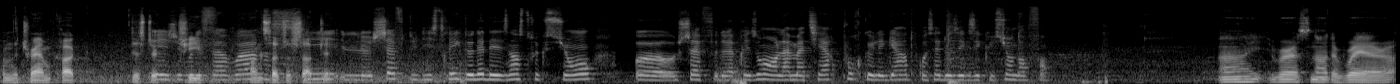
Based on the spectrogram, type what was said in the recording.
from the Tram Kok Et district chief on such a si subject. le chef du district donnait des instructions au chef de la prison en la matière pour que les gardes procèdent aux exécutions d'enfants. I was not aware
